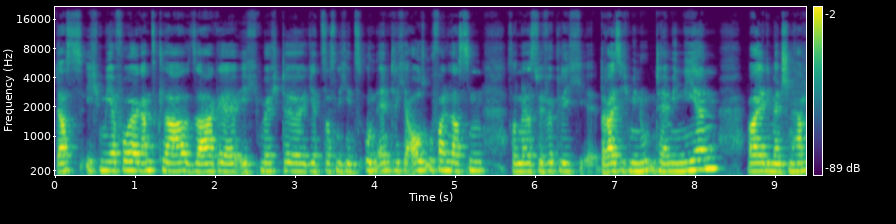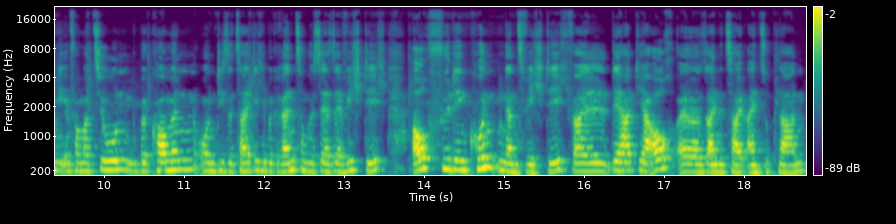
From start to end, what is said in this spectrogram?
dass ich mir vorher ganz klar sage, ich möchte jetzt das nicht ins Unendliche ausufern lassen, sondern dass wir wirklich 30 Minuten terminieren, weil die Menschen haben die Informationen bekommen und diese zeitliche Begrenzung ist sehr, sehr wichtig. Auch für den Kunden ganz wichtig, weil der hat ja auch äh, seine Zeit einzuplanen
